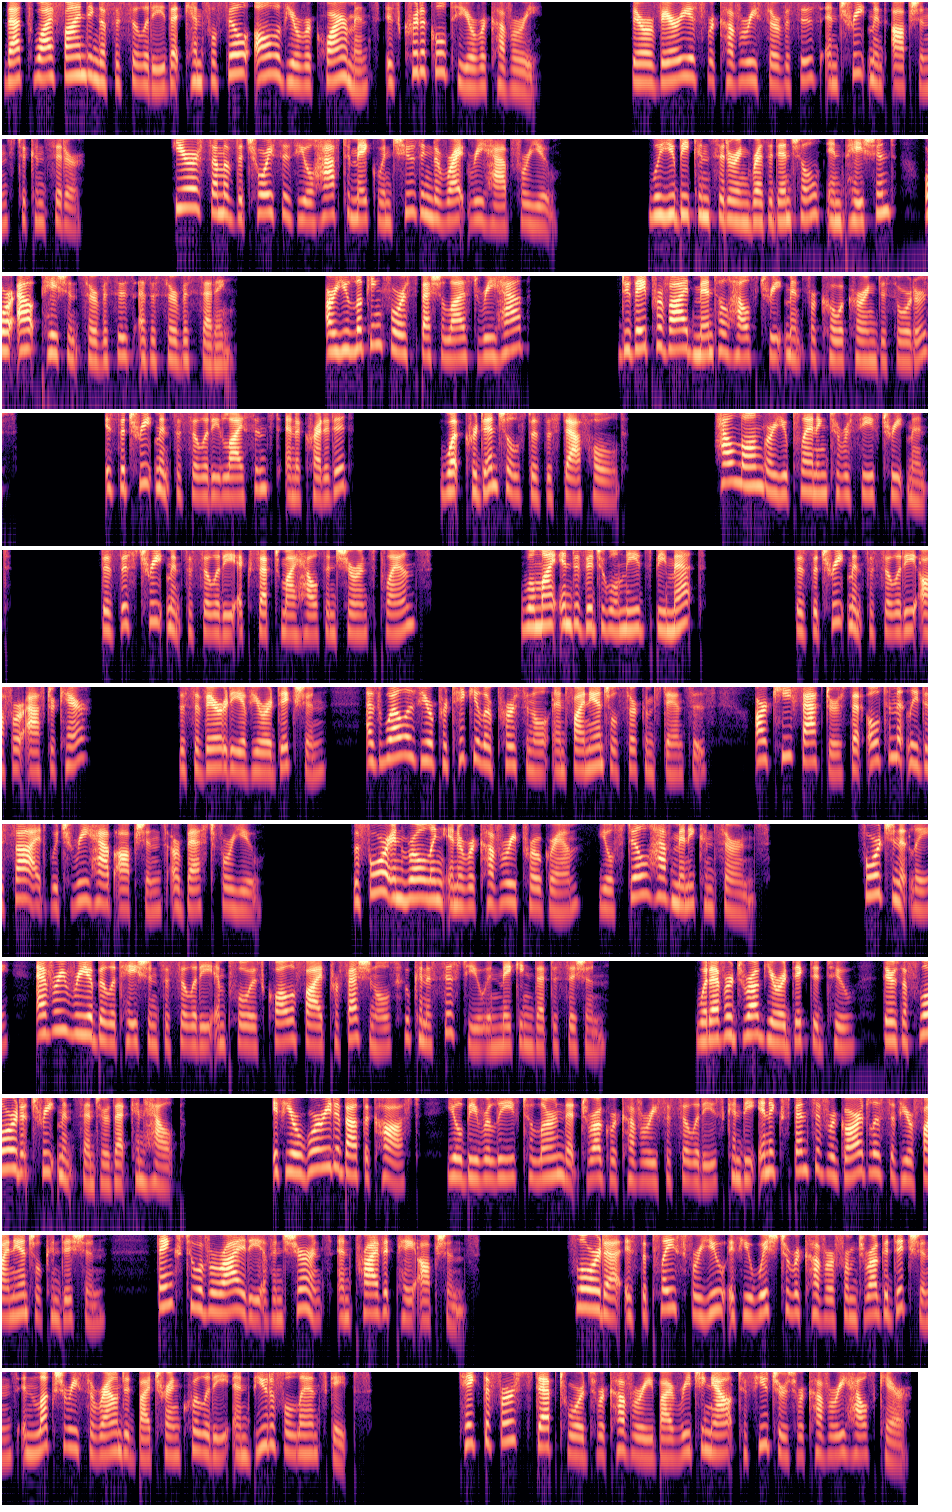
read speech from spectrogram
That's why finding a facility that can fulfill all of your requirements is critical to your recovery. There are various recovery services and treatment options to consider. Here are some of the choices you'll have to make when choosing the right rehab for you. Will you be considering residential, inpatient, or outpatient services as a service setting? Are you looking for a specialized rehab? Do they provide mental health treatment for co occurring disorders? Is the treatment facility licensed and accredited? What credentials does the staff hold? How long are you planning to receive treatment? Does this treatment facility accept my health insurance plans? Will my individual needs be met? Does the treatment facility offer aftercare? The severity of your addiction, as well as your particular personal and financial circumstances, are key factors that ultimately decide which rehab options are best for you. Before enrolling in a recovery program, you'll still have many concerns. Fortunately, every rehabilitation facility employs qualified professionals who can assist you in making that decision. Whatever drug you're addicted to, there's a Florida treatment center that can help. If you're worried about the cost, you'll be relieved to learn that drug recovery facilities can be inexpensive regardless of your financial condition, thanks to a variety of insurance and private pay options. Florida is the place for you if you wish to recover from drug addictions in luxury surrounded by tranquility and beautiful landscapes. Take the first step towards recovery by reaching out to Futures Recovery Healthcare.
